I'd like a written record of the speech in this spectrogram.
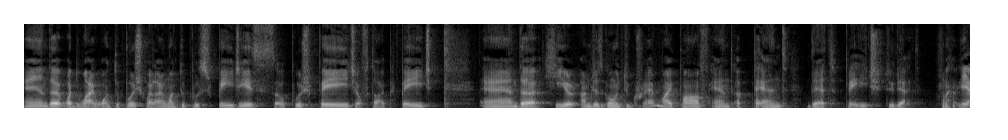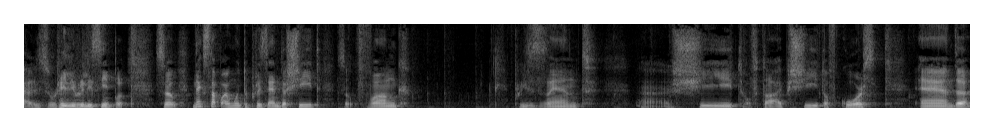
and uh, what do I want to push? Well, I want to push pages, so push page of type page. And uh, here I'm just going to grab my path and append that page to that. yeah, it's really, really simple. So next up, I want to present the sheet. So func present uh, sheet of type sheet, of course. And uh,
